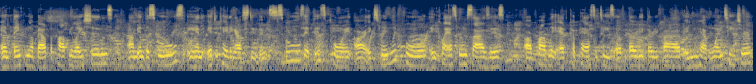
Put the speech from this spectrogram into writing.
and thinking about the populations um, in the schools and educating our students. Schools at this point are extremely full and classroom sizes are probably at capacities of 30, 35 and you have one teacher.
